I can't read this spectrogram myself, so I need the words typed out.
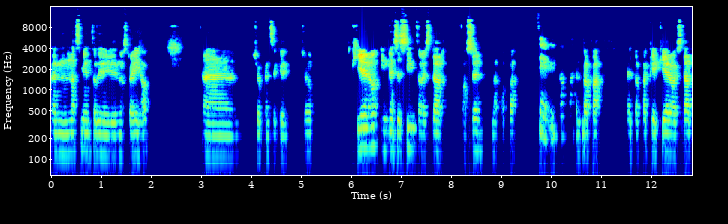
el nacimiento de nuestra hija, eh, yo pensé que yo quiero y necesito estar o ser la papá. Ser el papá. El papá, el papá que quiero estar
